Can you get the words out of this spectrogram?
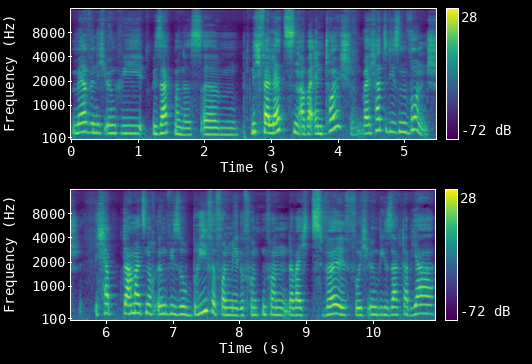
Merve nicht irgendwie, wie sagt man das, ähm, nicht verletzen, aber enttäuschen. Weil ich hatte diesen Wunsch ich habe damals noch irgendwie so Briefe von mir gefunden, von da war ich zwölf, wo ich irgendwie gesagt habe, ja,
